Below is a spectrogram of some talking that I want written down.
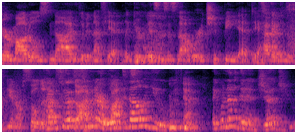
their model's not good enough yet like their business is not where it should be yet they haven't you know sold Come enough to us sooner. We'll clients tell you. Yeah. like we're not gonna judge you.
